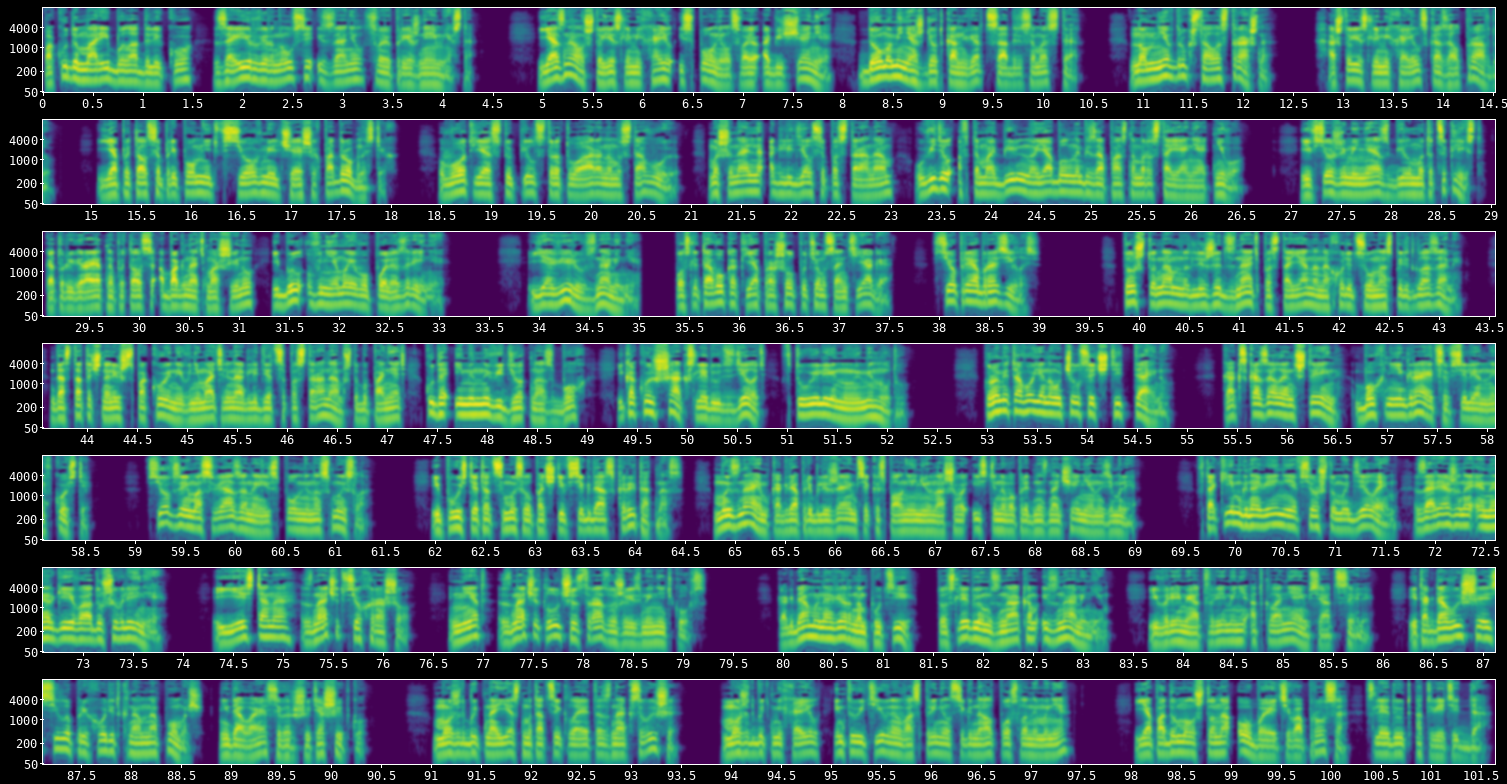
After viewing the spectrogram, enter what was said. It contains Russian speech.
Покуда Мари была далеко, Заир вернулся и занял свое прежнее место. Я знал, что если Михаил исполнил свое обещание, дома меня ждет конверт с адресом Эстер. Но мне вдруг стало страшно. А что если Михаил сказал правду? Я пытался припомнить все в мельчайших подробностях. Вот я ступил с тротуара на мостовую, машинально огляделся по сторонам, увидел автомобиль, но я был на безопасном расстоянии от него. И все же меня сбил мотоциклист, который, вероятно, пытался обогнать машину и был вне моего поля зрения. Я верю в знамение. После того, как я прошел путем Сантьяго, все преобразилось. То, что нам надлежит знать, постоянно находится у нас перед глазами. Достаточно лишь спокойно и внимательно оглядеться по сторонам, чтобы понять, куда именно ведет нас Бог и какой шаг следует сделать в ту или иную минуту. Кроме того, я научился чтить тайну. Как сказал Эйнштейн, Бог не играется Вселенной в кости. Все взаимосвязано и исполнено смысла. И пусть этот смысл почти всегда скрыт от нас, мы знаем, когда приближаемся к исполнению нашего истинного предназначения на Земле. В такие мгновения все, что мы делаем, заряжено энергией воодушевления. Есть она, значит все хорошо. Нет, значит лучше сразу же изменить курс. Когда мы на верном пути, то следуем знакам и знамениям, и время от времени отклоняемся от цели. И тогда высшая сила приходит к нам на помощь, не давая совершить ошибку. Может быть, наезд мотоцикла — это знак свыше? Может быть, Михаил интуитивно воспринял сигнал, посланный мне? Я подумал, что на оба эти вопроса следует ответить «да».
